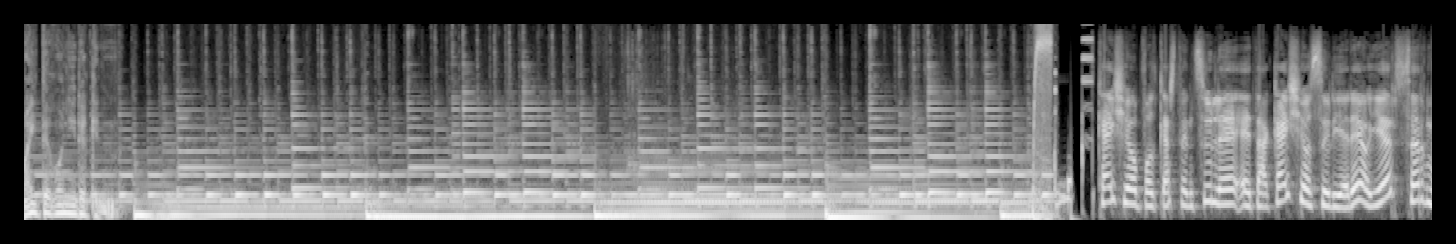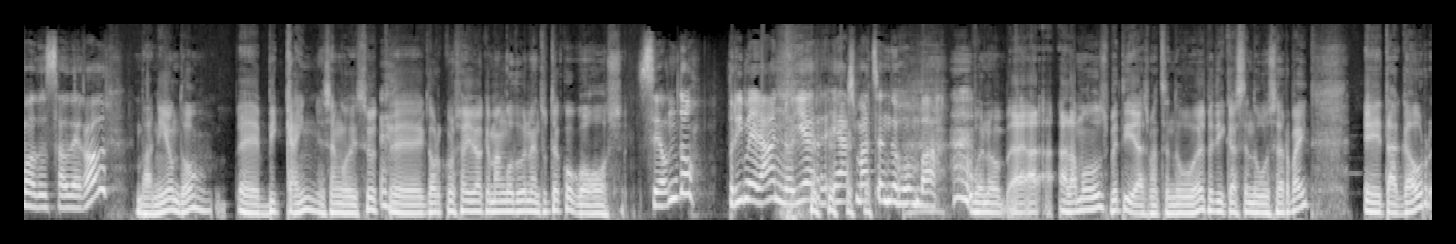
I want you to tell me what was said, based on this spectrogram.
maite gonirekin. Kaixo podcasten zule eta kaixo zuri ere, oier, zer modu zaude gaur? Ba, ni ondo, e, big kain, esango dizut, e, gaurko saioak emango duen entzuteko gogoz. Ze ondo, primera, noier, e asmatzen dugun ba. bueno, ala moduz, beti asmatzen dugu, ez? beti ikasten dugu zerbait, eta gaur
